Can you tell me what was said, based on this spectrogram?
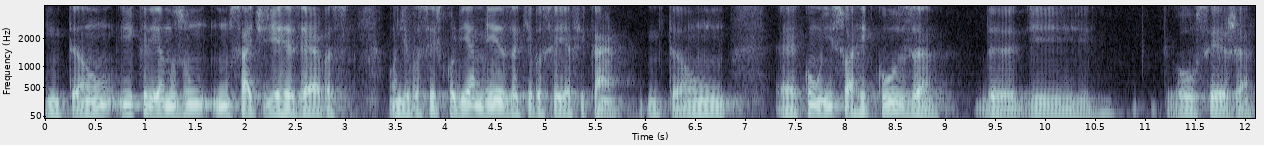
então e criamos um, um site de reservas onde você escolhia a mesa que você ia ficar. Então, é, com isso a recusa de, de ou seja,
